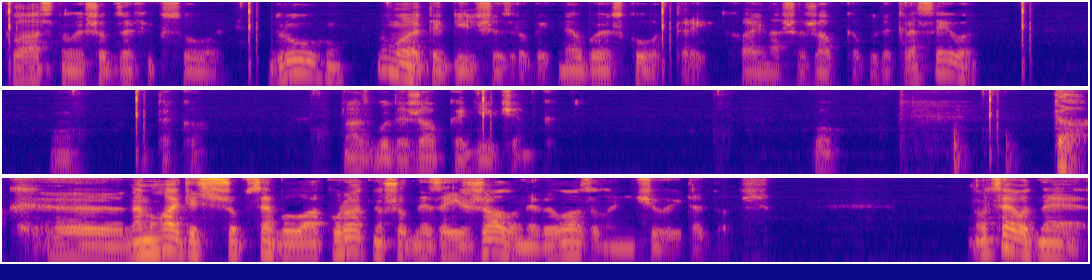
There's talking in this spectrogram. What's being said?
класнули, щоб зафіксувати. Другу. Ну, можете більше зробити, не обов'язково три. Хай наша жабка буде красива. О, така. У нас буде жабка дівчинка. Так. Е, намагайтесь, щоб все було акуратно, щоб не заїжджало, не вилазило нічого і так далі. Оце одне,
